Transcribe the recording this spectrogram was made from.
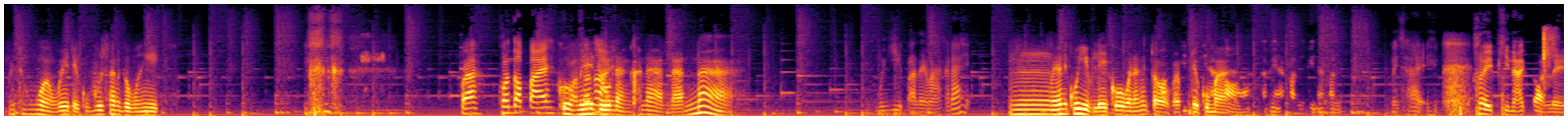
ไม่ต้องห่วงเว้ยเดี๋ยวกูพูดสั้นกับมึงอีกไปะคนต่อไปกูขอไม่สัได้หน่ดูอยหนังขนาดนั้นน่ะมึงหยิบอะไรมาก็ได้ อืมงั้นกูหยิบเลโก้มานั่งต่อแบบเดี๋ยวกูมาอ๋อเอาพี่นัทก่อนเลยพี่นัทก่อนเลยไม่ใช่เคยพีนัทก่อนเลย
